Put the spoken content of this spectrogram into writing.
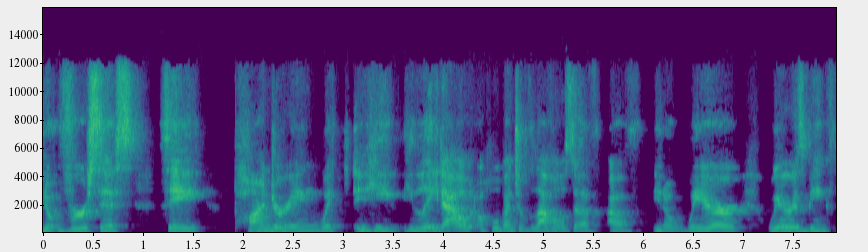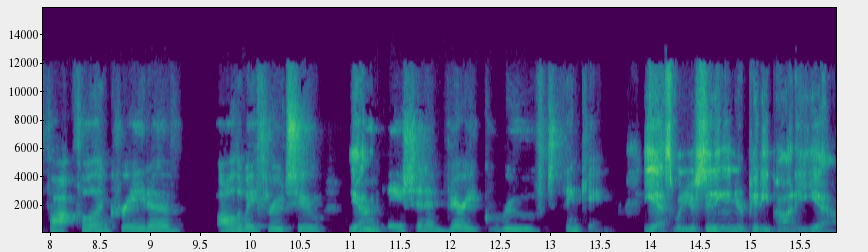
know versus say pondering with he he laid out a whole bunch of levels of of you know where where is being thoughtful and creative all the way through to yeah. rumination and very grooved thinking. Yes when you're sitting in your pity potty yeah.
